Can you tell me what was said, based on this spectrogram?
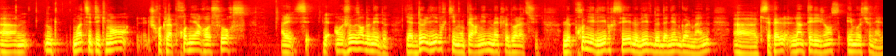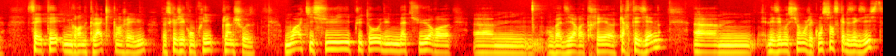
Euh, donc moi typiquement, je crois que la première ressource Allez, je vais vous en donner deux. Il y a deux livres qui m'ont permis de mettre le doigt là-dessus. Le premier livre, c'est le livre de Daniel Goleman euh, qui s'appelle L'intelligence émotionnelle. Ça a été une grande claque quand je l'ai lu parce que j'ai compris plein de choses. Moi qui suis plutôt d'une nature, euh, euh, on va dire, très cartésienne, les émotions, j'ai conscience qu'elles existent,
